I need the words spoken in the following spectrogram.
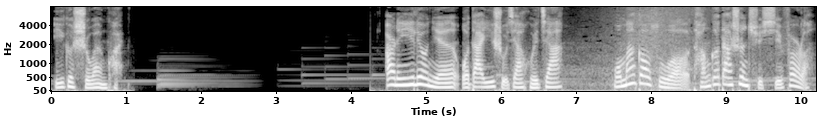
一个十万块。二零一六年，我大一暑假回家，我妈告诉我堂哥大顺娶媳妇儿了。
